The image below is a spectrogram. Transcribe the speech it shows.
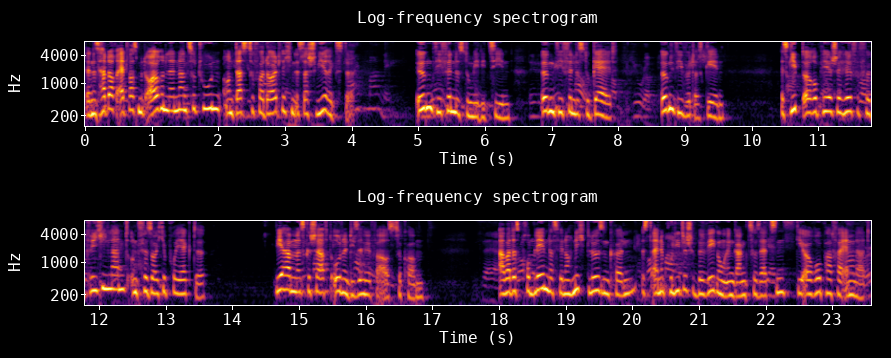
Denn es hat auch etwas mit euren Ländern zu tun und das zu verdeutlichen ist das Schwierigste. Irgendwie findest du Medizin, irgendwie findest du Geld, irgendwie wird das gehen. Es gibt europäische Hilfe für Griechenland und für solche Projekte. Wir haben es geschafft, ohne diese Hilfe auszukommen. Aber das Problem, das wir noch nicht lösen können, ist eine politische Bewegung in Gang zu setzen, die Europa verändert.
